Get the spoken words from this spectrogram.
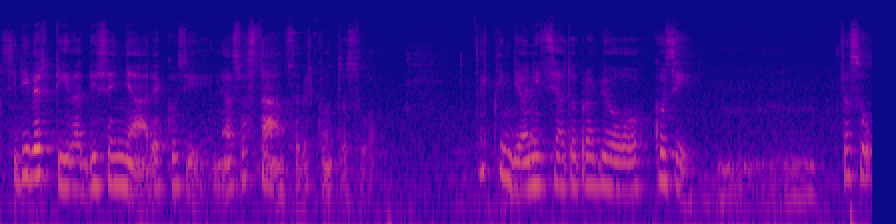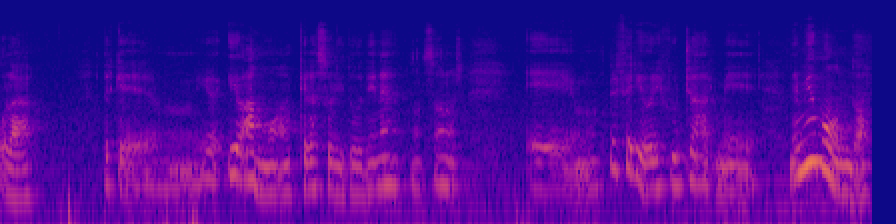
si divertiva a disegnare così nella sua stanza per conto suo. E quindi ho iniziato proprio così da sola, perché mm, io, io amo anche la solitudine, sono, e mm, preferivo rifugiarmi nel mio mondo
